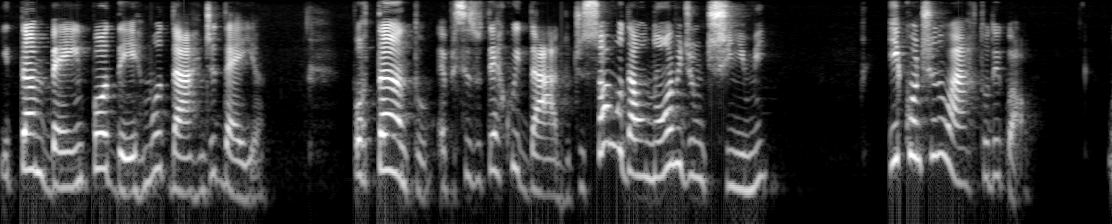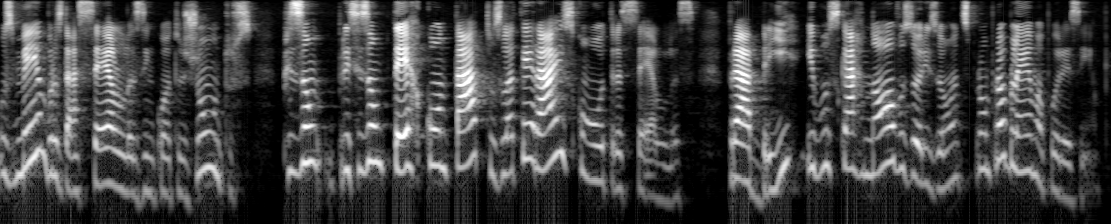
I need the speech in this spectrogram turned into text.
e também poder mudar de ideia. Portanto, é preciso ter cuidado de só mudar o nome de um time e continuar tudo igual. Os membros das células, enquanto juntos, precisam, precisam ter contatos laterais com outras células para abrir e buscar novos horizontes para um problema, por exemplo.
